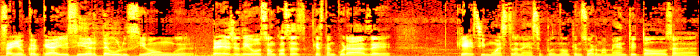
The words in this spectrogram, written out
O sea, yo creo que hay cierta evolución, güey. De hecho, digo, son cosas que están curadas de que sí muestran eso, pues, ¿no? Que en su armamento y todo, o sea,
